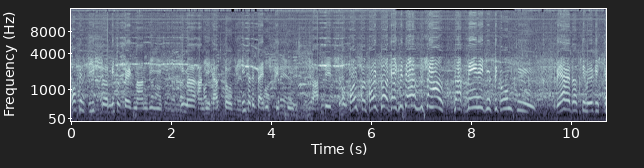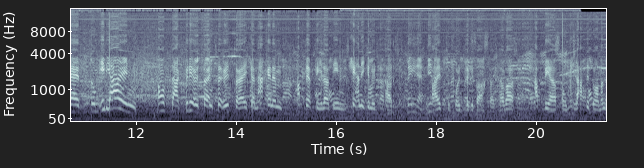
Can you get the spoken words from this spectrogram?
Offensivster Mittelfeldmann, wie immer Andi Herzog, hinter den beiden Spitzen Basic und Volksmann, Volksmann gleich mit der ersten Chance. Nach wenigen Sekunden wäre das die Möglichkeit zum idealen Auftakt für die Österreicher, Österreicher nach einem Abwehrfehler, den Czerny genützt hat, Ball zu Polster gebracht hat. Aber Abwehr von Klasse Norman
